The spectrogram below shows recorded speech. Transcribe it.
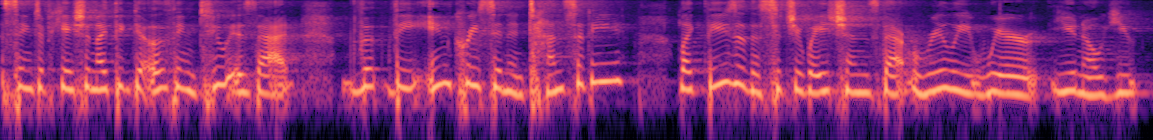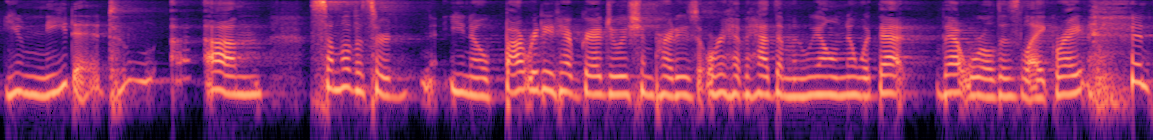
sanctification. I think the other thing too is that the, the increase in intensity, like these are the situations that really where, you know, you, you need it. Um, some of us are, you know, about ready to have graduation parties or have had them, and we all know what that that world is like, right? and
